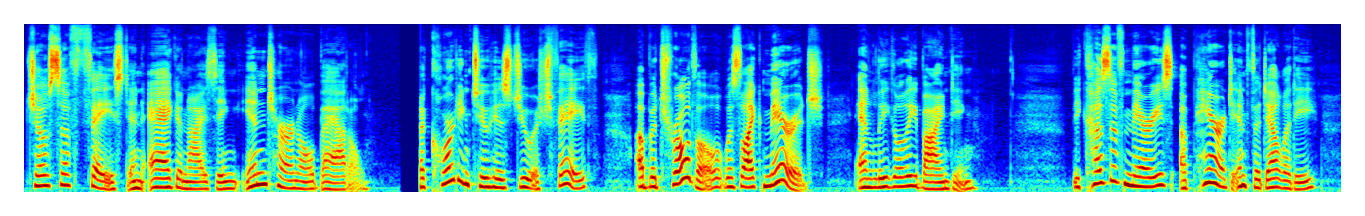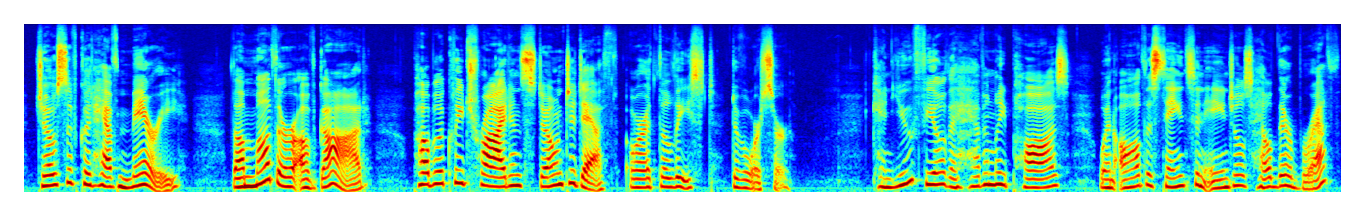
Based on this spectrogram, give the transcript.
Joseph faced an agonizing internal battle. According to his Jewish faith, a betrothal was like marriage and legally binding. Because of Mary's apparent infidelity, Joseph could have Mary, the mother of God, publicly tried and stoned to death, or at the least, divorce her. Can you feel the heavenly pause when all the saints and angels held their breath,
